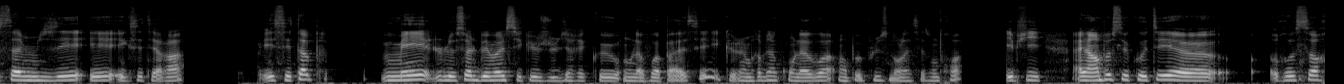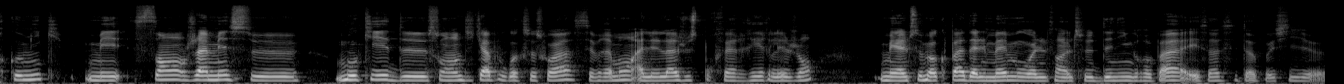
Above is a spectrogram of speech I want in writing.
s'amuser et etc. Et c'est top. Mais le seul bémol, c'est que je dirais qu'on la voit pas assez et que j'aimerais bien qu'on la voit un peu plus dans la saison 3. Et puis, elle a un peu ce côté euh, ressort comique, mais sans jamais se moquer de son handicap ou quoi que ce soit. C'est vraiment, elle est là juste pour faire rire les gens, mais elle se moque pas d'elle-même ou elle, elle se dénigre pas, et ça, c'est top aussi. Euh.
